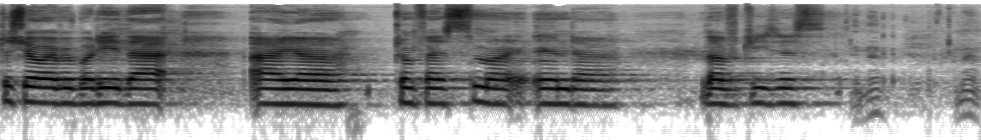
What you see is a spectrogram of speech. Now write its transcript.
to show everybody that I uh, confess my and uh, love Jesus. Amen. Amen.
